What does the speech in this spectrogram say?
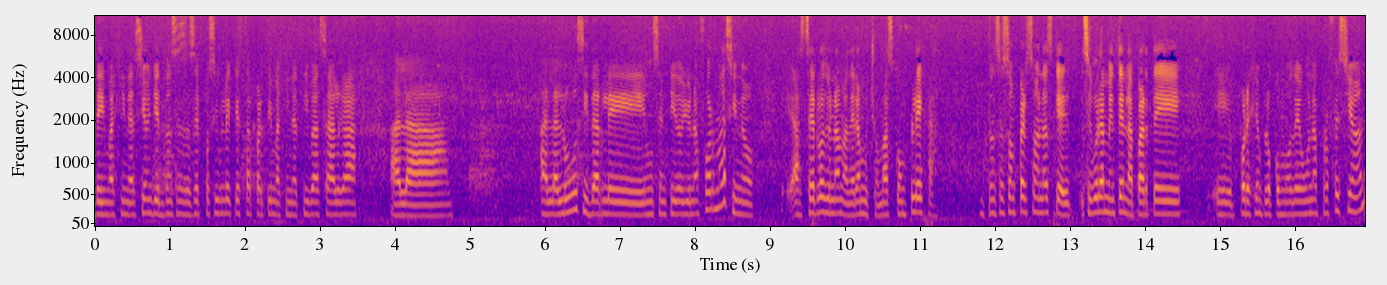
de imaginación y entonces hacer posible que esta parte imaginativa salga a la, a la luz y darle un sentido y una forma, sino hacerlo de una manera mucho más compleja. Entonces son personas que seguramente en la parte, eh, por ejemplo, como de una profesión,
